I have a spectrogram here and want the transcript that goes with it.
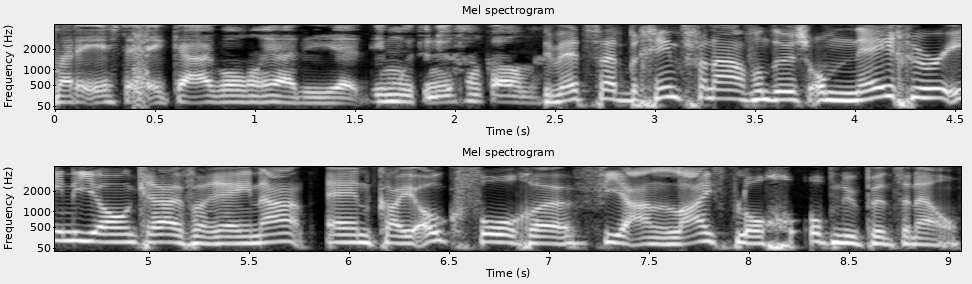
Maar de eerste EK-goal, ja, die, eh, die moeten nu gaan komen. De wedstrijd begint vanavond dus om 9 uur in de Johan Cruijff Arena. En kan je ook volgen via een live blog op nu.nl.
